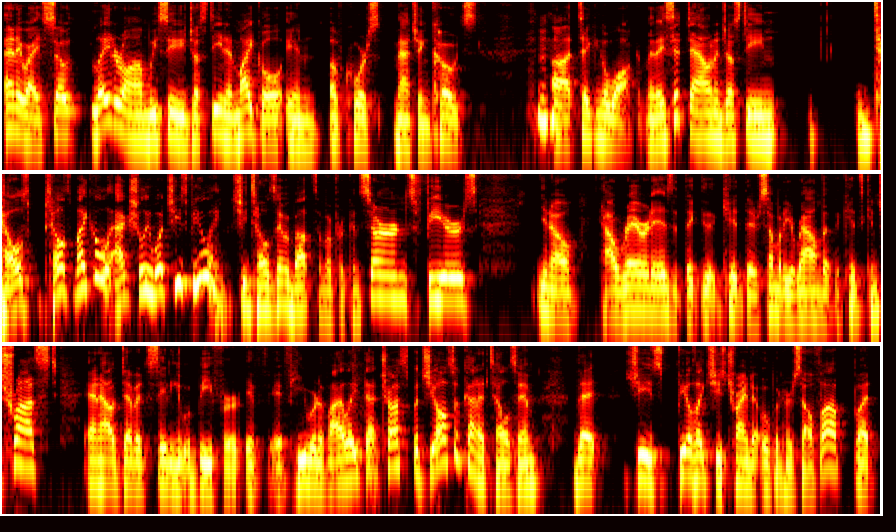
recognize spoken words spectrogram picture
anyway, so later on, we see Justine and Michael in, of course, matching coats, uh, taking a walk. And they sit down, and Justine tells tells Michael actually what she's feeling. She tells him about some of her concerns, fears, you know, how rare it is that the, kid there's somebody around that the kids can trust, and how devastating it would be for if if he were to violate that trust. But she also kind of tells him that she's feels like she's trying to open herself up, but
